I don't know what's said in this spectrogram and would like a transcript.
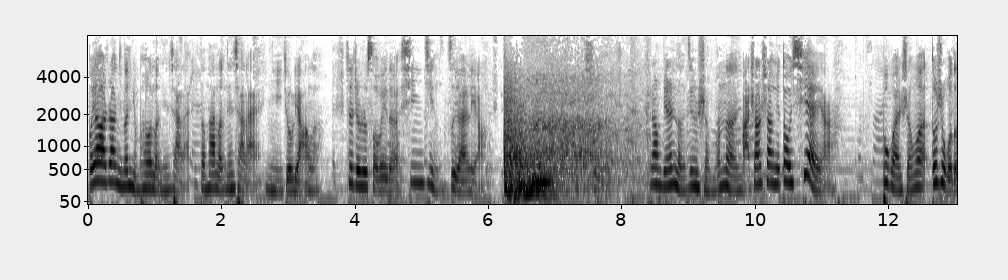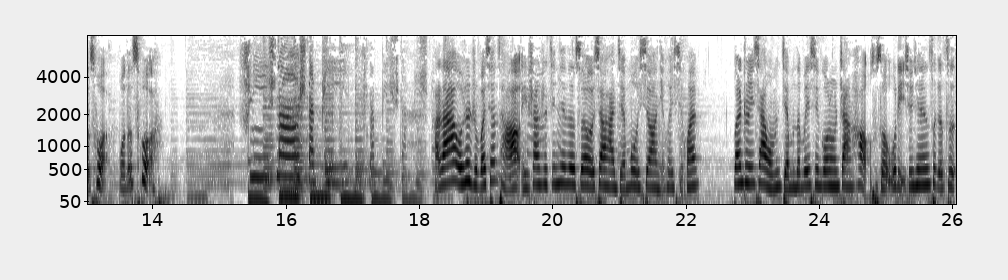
不要让你的女朋友冷静下来，等她冷静下来，你就凉了。这就是所谓的心静自然凉。是，让别人冷静什么呢？马上上去道歉呀！不管什么都是我的错，我的错。”好啦，我是主播仙草。以上是今天的所有笑话节目，希望你会喜欢。关注一下我们节目的微信公众账号，搜索“物理轩轩”四个字。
